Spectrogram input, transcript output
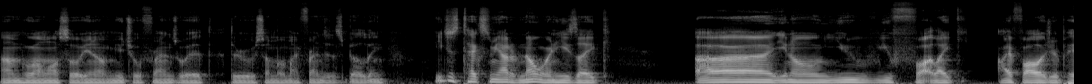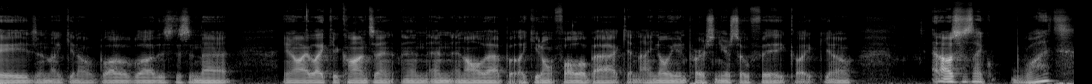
um, who I'm also, you know, mutual friends with through some of my friends in this building, he just texts me out of nowhere and he's like, uh, you know, you, you fought, like, I followed your page and like, you know, blah, blah, blah, this, this, and that you know, I like your content and, and, and all that, but like you don't follow back and I know you in person, you're so fake, like, you know. And I was just like, what?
